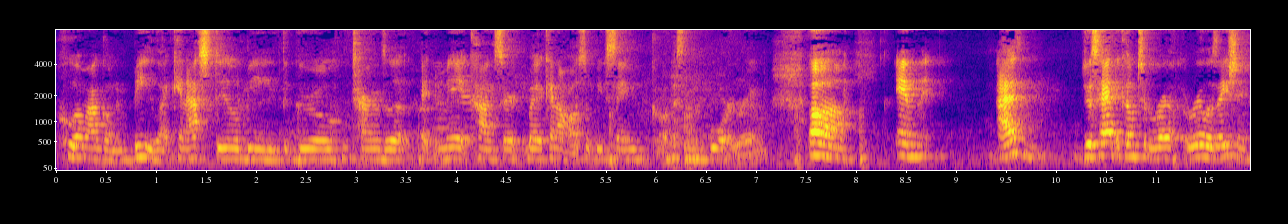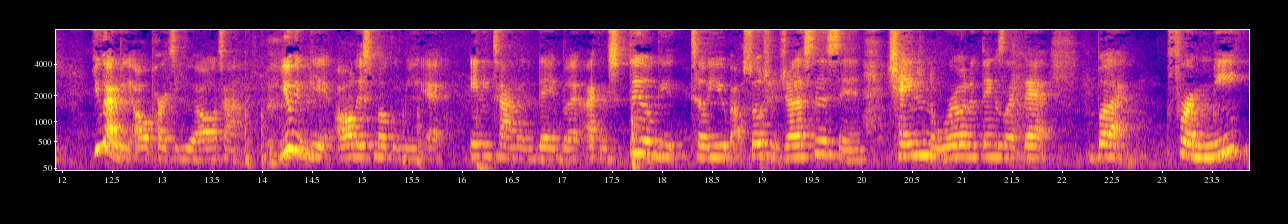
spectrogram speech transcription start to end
who am i going to be? Like can i still be the girl who turns up at the med concert but can i also be the same girl that's in the boardroom? Um, and i just had to come to the real- realization you got to be all parts of you at all time. You can get all this smoke with me at any time of the day but i can still get tell you about social justice and changing the world and things like that. But for me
